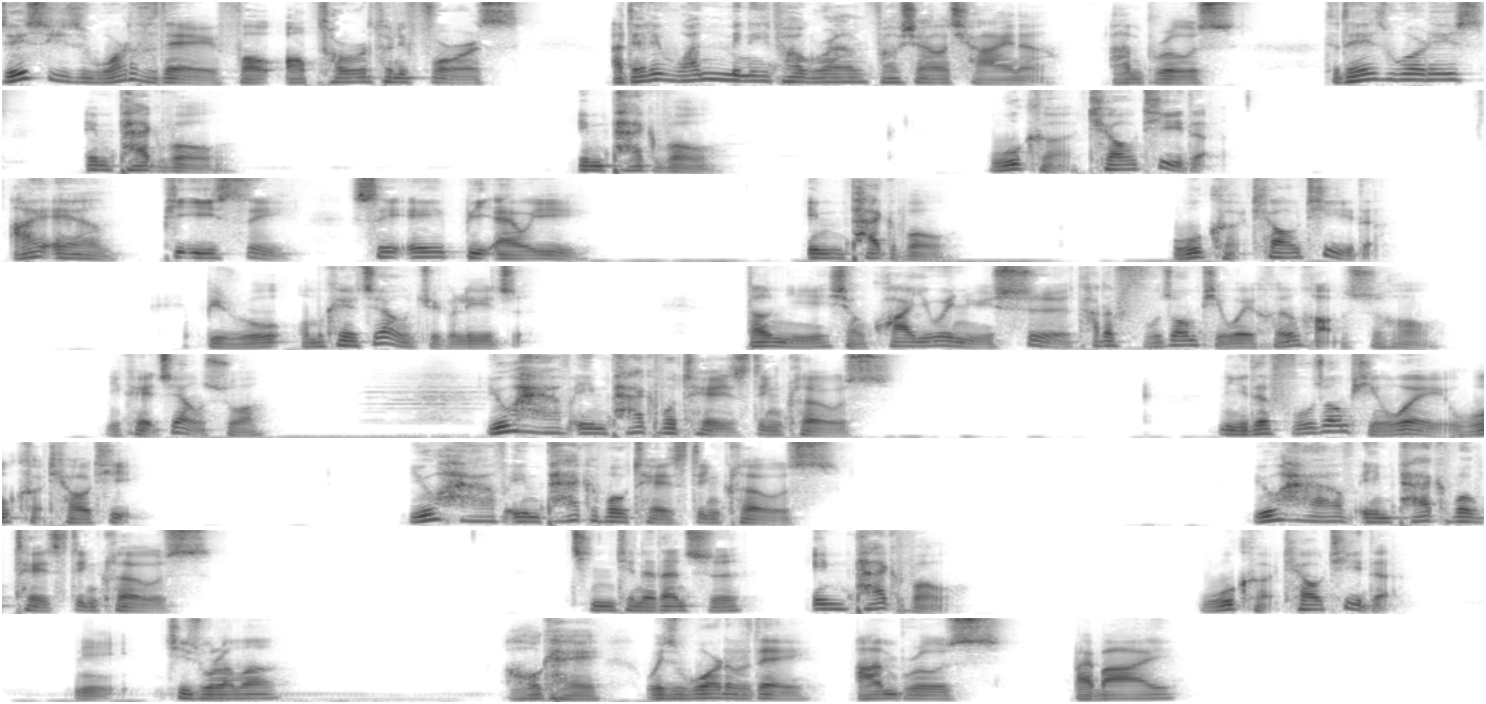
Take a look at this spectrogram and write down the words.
This is Word of the Day for October 24th, a daily one minute program from Shanghai, China. I'm Bruce. Today's word is impeccable. Impeccable. 无可挑剔的。I M P E C C A B L E. Impeccable. 无可挑剔的。比如，我们可以这样举个例子：当你想夸一位女士她的服装品味很好的时候， 你可以这样说：“You have impeccable taste in clothes。”你的服装品味无可挑剔。You have impeccable taste in clothes. You have impeccable taste in clothes. 今天的单词 impeccable，无可挑剔的，你记住了吗？Okay, with word of the day, I'm Bruce. Bye bye.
